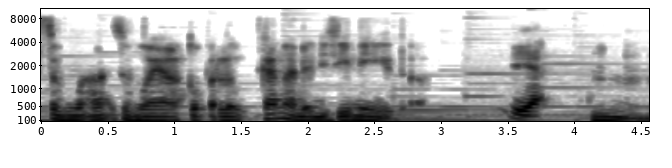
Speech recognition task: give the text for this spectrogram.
semua semua yang aku perlukan ada di sini gitu. Iya. Hmm.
